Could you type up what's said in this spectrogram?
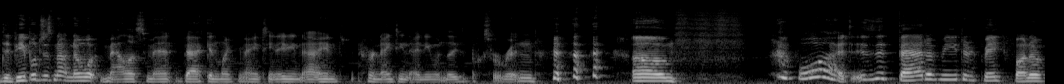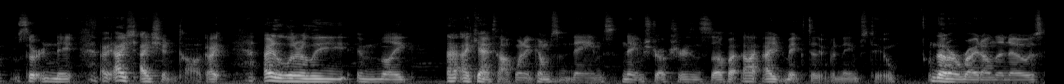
Did people just not know what malice meant back in like 1989 or 1990 when these books were written? um, what is it bad of me to make fun of certain names? I, I, I shouldn't talk. I I literally am like I, I can't talk when it comes to names, name structures and stuff. I, I, I make stupid names too that are right on the nose,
